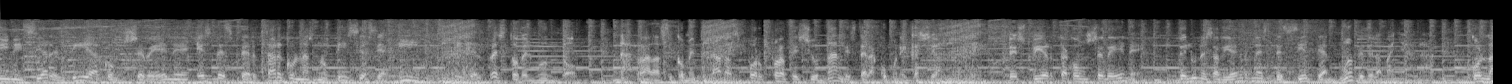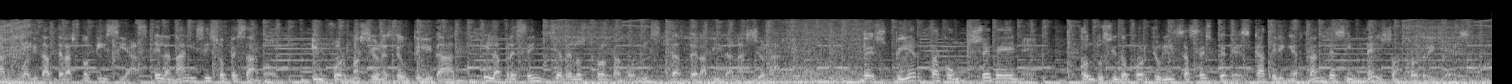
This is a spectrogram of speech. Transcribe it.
Iniciar el día con CDN es despertar con las noticias de aquí y del resto del mundo, narradas y comentadas por profesionales de la comunicación. Despierta con CDN, de lunes a viernes de 7 a 9 de la mañana. Con la actualidad de las noticias, el análisis sopesado, informaciones de utilidad y la presencia de los protagonistas de la vida nacional. Despierta con CDN conducido por Julisa Céspedes, Catherine Hernández y Nelson Rodríguez.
